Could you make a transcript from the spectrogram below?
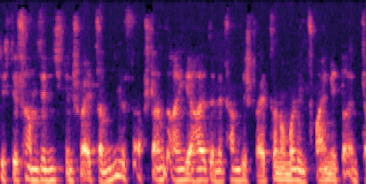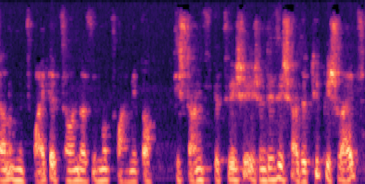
durch das haben sie nicht den Schweizer Mindestabstand eingehalten. Jetzt haben die Schweizer nochmal in zwei Meter Entfernung eine zweite Zaun, dass immer zwei Meter Distanz dazwischen ist. Und das ist also typisch Schweiz.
